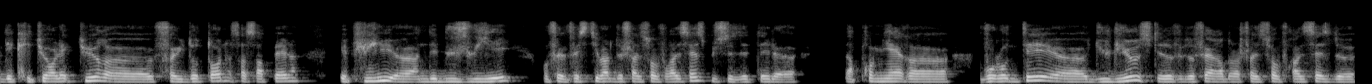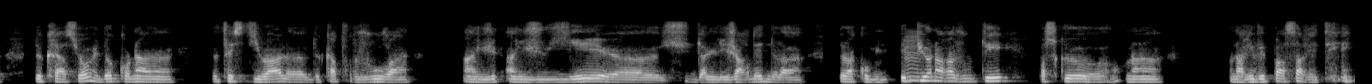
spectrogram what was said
d'écriture-lecture, feuille d'automne, ça s'appelle. Et puis, en début juillet, on fait un festival de chansons françaises, puisque c'était la première volonté du lieu, c'était de, faire de la chanson française de, de création. Et donc, on a un, festival de quatre jours en, en, juillet dans les jardins de la, de la commune. Et puis, mm. on a rajouté, parce que on a on n'arrivait pas à s'arrêter.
